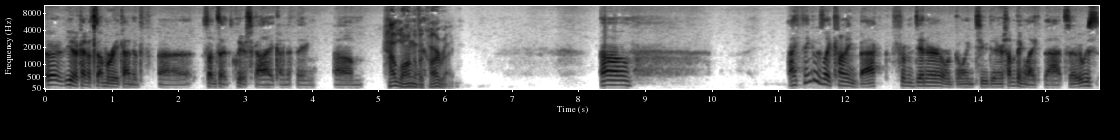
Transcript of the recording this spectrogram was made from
or, you know, kind of summery kind of uh, sunset, clear sky kind of thing. Um, How long of a car ride? Um, I think it was like coming back from dinner or going to dinner, something like that. So it was,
